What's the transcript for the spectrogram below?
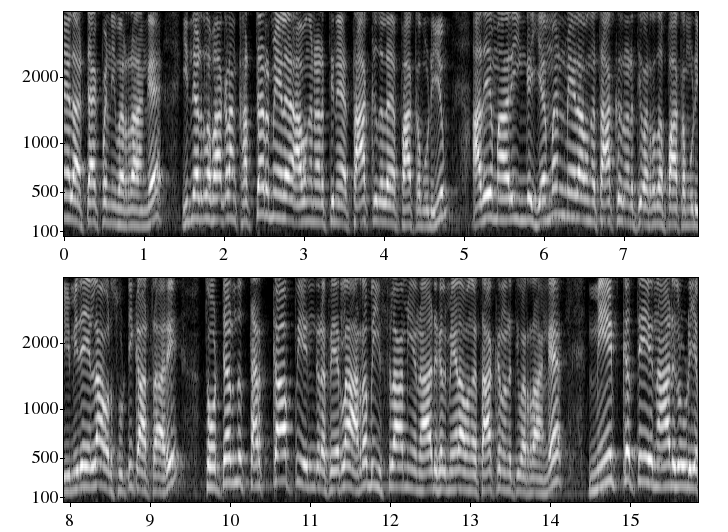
மேலே அட்டாக் பண்ணி வர்றாங்க. இந்த இடத்துல பார்க்கலாம் கத்தர் மேலே அவங்க நடத்தின தாக்குதலை பார்க்க முடியும். அதே மாதிரி இங்கே யமன் மேலே அவங்க தாக்குதல் நடத்தி வர்றதை பார்க்க முடியும். இதையெல்லாம் அவர் சுட்டி காட்டுறாரு தொடர்ந்து தற்காப்பு என்கிற பேரில் அரபு இஸ்லாமிய நாடுகள் மேலே அவங்க தாக்குதல் நடத்தி வர்றாங்க. மேற்கத்தைய நாடுகளுடைய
